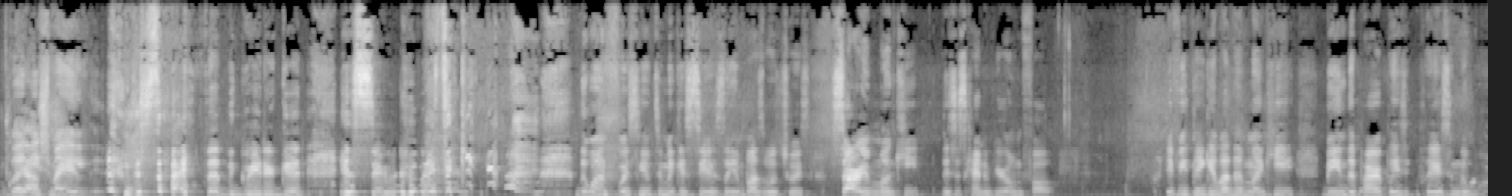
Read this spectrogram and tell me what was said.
But Yeah. Ishmael decides that the greater good is served by taking the one forcing him to make a seriously impossible choice. Sorry, monkey. This is kind of your own fault. If you think about the monkey being the power play- players in the war,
